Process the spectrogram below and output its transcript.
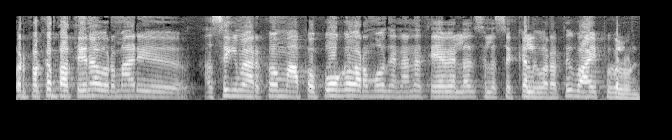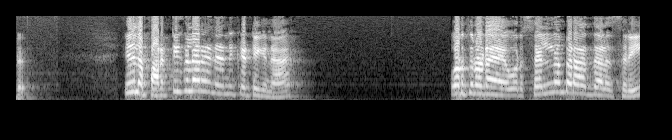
ஒரு பக்கம் பாத்தீங்கன்னா ஒரு மாதிரி அசிங்கமா இருக்கும். அப்போ போக வரும்போது என்னென்ன தேவையில்லாத சில சிக்கல் வரதுக்கு வாய்ப்புகள் உண்டு. இதுல பர்டிகுலரா என்னன்னு கேட்டிங்கன்னா ஒருத்தரோட ஒரு செல் நம்பரா இருந்தாலும் சரி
